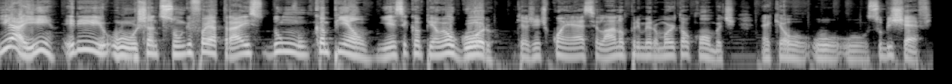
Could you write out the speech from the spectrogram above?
E aí, ele, o Shansung foi atrás de um campeão, e esse campeão é o Goro, que a gente conhece lá no primeiro Mortal Kombat, né, que é o, o, o subchefe.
